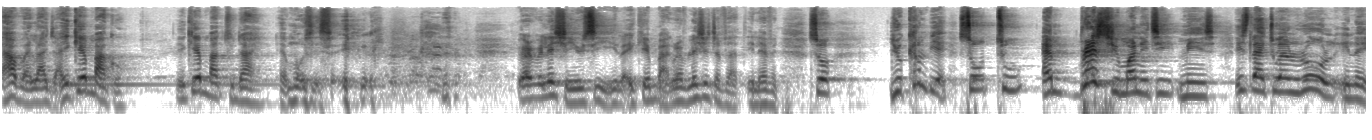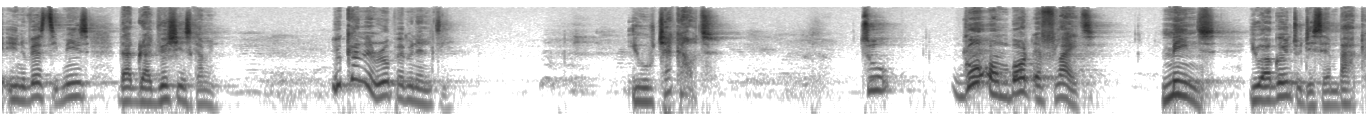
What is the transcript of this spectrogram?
how about Elijah? He came back. Oh. He came back to die. Eh, Moses. Revelation, you see, he came back. Revelation chapter 11. So you can't be. A, so to embrace humanity means it's like to enroll in a university means that graduation is coming. You can't enroll permanently. You check out. To go on board a flight means you are going to disembark.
